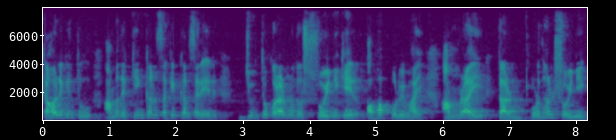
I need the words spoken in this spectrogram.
তাহলে কিন্তু আমাদের কিং খান সাকিব খান স্যারের যুদ্ধ করার মতো সৈনিকের অভাব পড়বে ভাই। আমরাই তার প্রধান সৈনিক।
